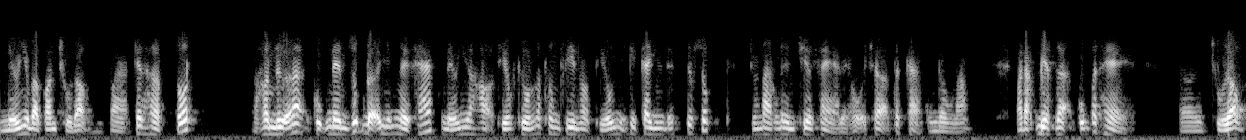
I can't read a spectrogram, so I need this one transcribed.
Nếu như bà con chủ động và kết hợp tốt hơn nữa cũng nên giúp đỡ những người khác nếu như họ thiếu thiếu các thông tin hoặc thiếu những cái kênh để tiếp xúc chúng ta cũng nên chia sẻ để hỗ trợ tất cả cùng đồng lòng và đặc biệt là cũng có thể uh, chủ động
